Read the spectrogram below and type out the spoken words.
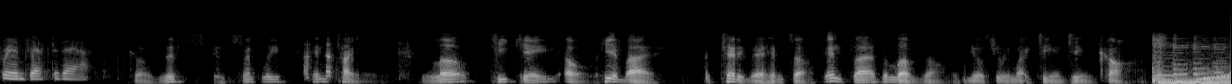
friends after that. Because this is simply entitled Love TKO, hereby the teddy bear himself, inside the love zone with yours truly, Mike T and Jean Carn.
